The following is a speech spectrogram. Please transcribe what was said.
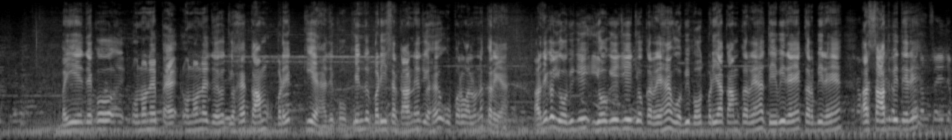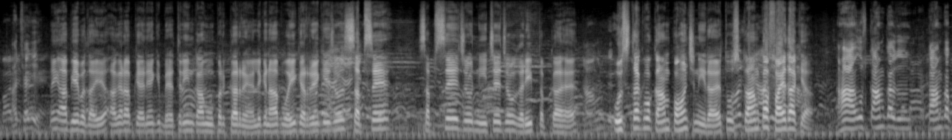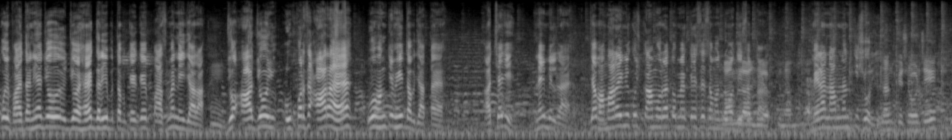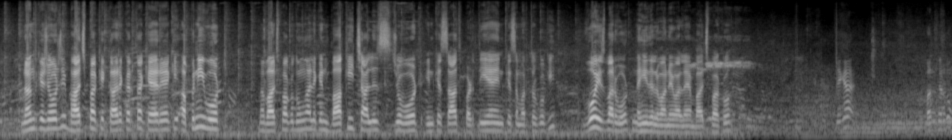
भाई ये देखो उन्होंने उन्होंने जो है काम बड़े किए हैं। देखो केंद्र बड़ी सरकार ने जो है ऊपर वालों ने करे हैं। और देखो योगी जी योगी जी जो कर रहे हैं वो भी बहुत बढ़िया काम कर रहे हैं। दे भी रहे हैं कर भी रहे हैं और साथ भी दे रहे हैं। अच्छा जी? नहीं आप ये बताइए अगर आप कह रहे हैं कि बेहतरीन काम ऊपर कर रहे हैं लेकिन आप वही कर रहे हैं कि जो सबसे सबसे जो नीचे जो गरीब तबका है उस तक वो काम पहुँच नहीं रहा है तो उस काम का फ़ायदा क्या? हाँ उस काम का काम का कोई फ़ायदा नहीं है जो जो है गरीब तबके के पास में नहीं जा रहा। जो आज जो ऊपर से आ रहा है वो वहीं के वहीं दब जाता है। अच्छा जी नहीं मिल रहा है। जब हमारा ही नहीं कुछ काम हो रहा है तो मैं कैसे समझ लूँगा कि सबका मेरा नाम नंद किशोर जी। नंद किशोर जी। नंद किशोर जी भाजपा के कार्यकर्ता कह रहे हैं कि अपनी वोट मैं भाजपा को दूँगा, लेकिन बाकी 40 जो वोट इनके साथ पड़ती हैं इनके समर्थकों की, वो इस बार वोट नहीं दिलवाने वाले हैं भाजपा को। ठीक है? बंद कर दो?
